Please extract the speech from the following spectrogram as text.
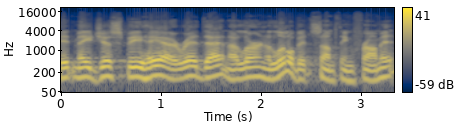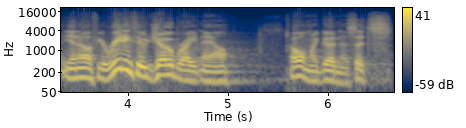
It may just be, hey, I read that and I learned a little bit something from it. You know, if you're reading through Job right now, oh my goodness, it's,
